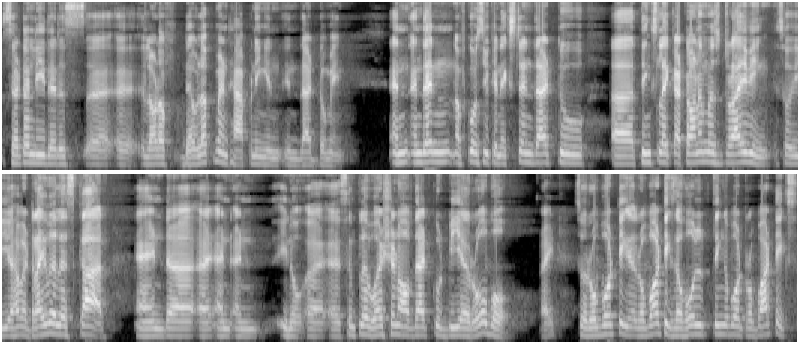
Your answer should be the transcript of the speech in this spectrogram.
certainly there is uh, a lot of development happening in, in that domain. And, and then of course you can extend that to uh, things like autonomous driving. So you have a driverless car and, uh, and, and you know a, a simpler version of that could be a robo, right. So robotic, robotics, the whole thing about robotics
